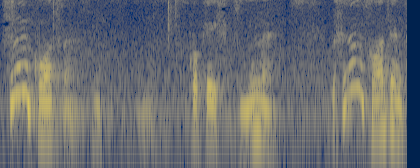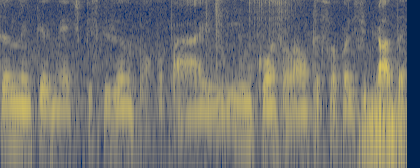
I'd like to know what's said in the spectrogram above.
Você não encontra em qualquer esquina você não encontra entrando na internet pesquisando pá, pá, pá, e encontra lá uma pessoa qualificada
